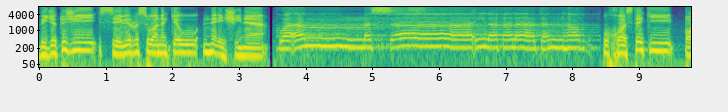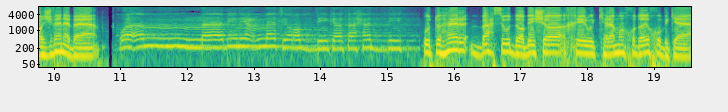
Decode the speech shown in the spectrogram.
ویجا تو جی سیوی رسوانکه و نئیشینه وأما السائل فلا تنهر. و خواسته کی پاجوه با وأما بنعمة ربك فحدث. و تو هر بحث و دابشا خیر و کرم خدای خوب که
